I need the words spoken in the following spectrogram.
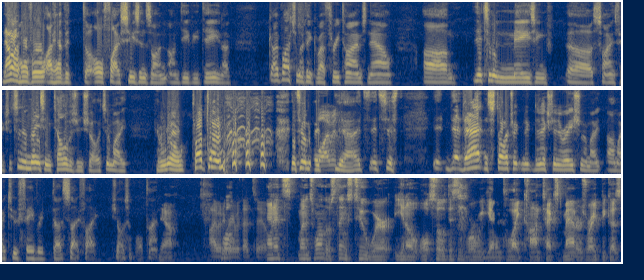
now I have all I have it uh, all five seasons on on DVD, and I've I've watched them I think about three times now. Um, it's an amazing uh, science fiction. It's an amazing television show. It's in my here we go top ten. it's in my, Well, would- yeah. It's it's just it, that, that and Star Trek: The Next Generation are my are my two favorite uh, sci-fi shows of all time. yeah. I would Well, agree with that too. And it's when it's one of those things too, where you know, also this is where we get into like context matters, right? Because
